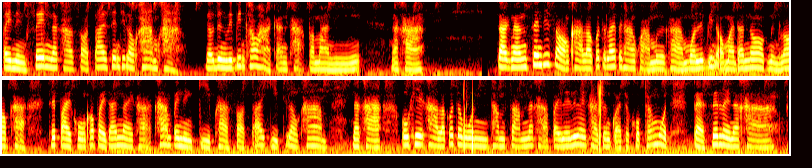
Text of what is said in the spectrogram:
ไปหนึ่งเส้นนะคะ สอดใต้เส้นที่เราข้ามค่ะ แล้วดึงริบบิ้นเข้าหากันค่ะ ประมาณนี้นะคะจากนั้นเส้นที่ 2 ค่ะ เราก็จะไล่ไปทางขวามือค่ะม้วนริบบิ้นออกมาด้านนอก 1 รอบค่ะ ใช้ปลายโค้งเข้าไปด้านในค่ะ ข้ามไป 1 กีบค่ะ สอดใต้กีบที่เราข้าม นะคะ โอเคค่ะ แล้วก็จะวนทำซ้ำนะคะ ไปเรื่อยๆ ค่ะ จนกว่าจะครบทั้งหมด 8 เส้นเลยนะคะ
